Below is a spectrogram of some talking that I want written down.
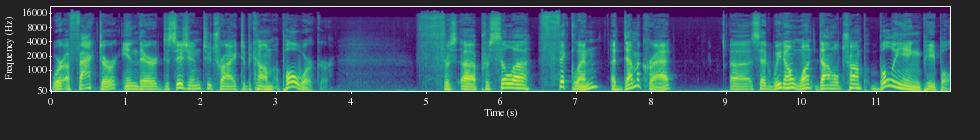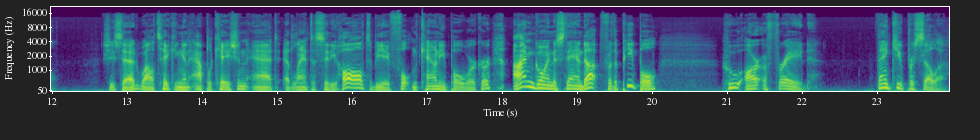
were a factor in their decision to try to become a poll worker. Uh, Priscilla Ficklin, a Democrat uh, said, We don't want Donald Trump bullying people. She said while taking an application at Atlanta City Hall to be a Fulton County poll worker, I'm going to stand up for the people who are afraid. Thank you, Priscilla.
